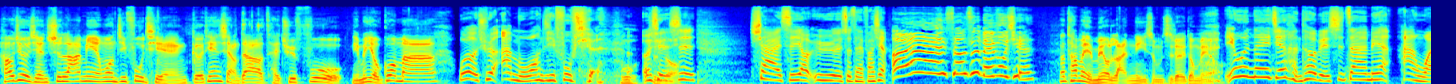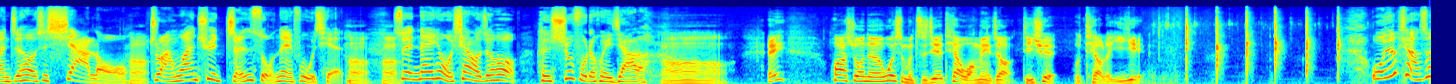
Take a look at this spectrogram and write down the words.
好久以前吃拉面忘记付钱，隔天想到才去付，你们有过吗？我有去按摩忘记付钱，哦，而且是下一次要预约的时候才发现，哎，上次没付钱。那他们也没有拦你什么之类都没有，因为那一间很特别，是在那边按完之后是下楼转弯去诊所内付钱，所以那一天我下楼之后很舒服的回家了。哦，哎，欸。话说呢，为什么直接跳王美照？的确，我跳了一夜。我就想说，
